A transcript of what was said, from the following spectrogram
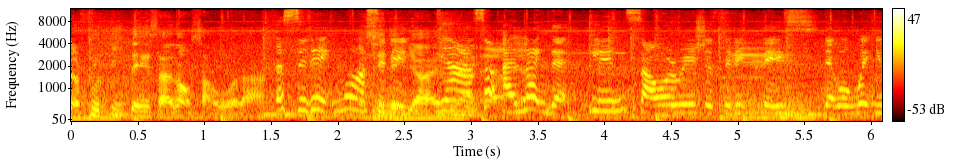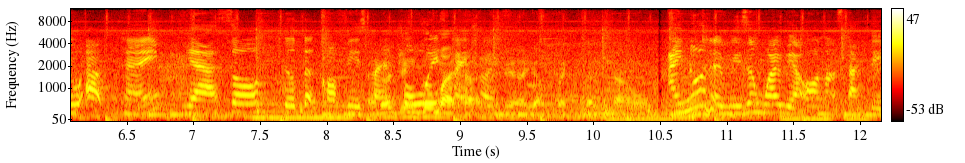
The fruity taste are not sour lah. Acidic, more Acidic, acidic. yeah, yeah, yeah, so I like that clean, sourish, acidic mm. taste that will wake you up, kind. Yeah, so filtered coffee is I my don't drink too always much. my choice. Yeah, you're pregnant now. I know the reason why we are all not starting.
